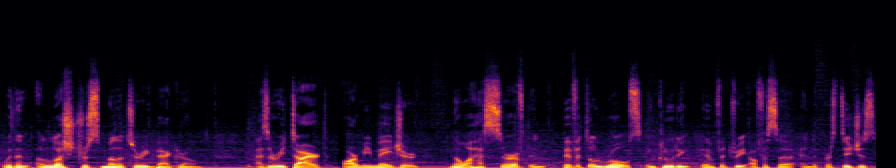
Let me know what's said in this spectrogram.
with an illustrious military background. As a retired army major, Noah has served in pivotal roles including infantry officer in the prestigious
